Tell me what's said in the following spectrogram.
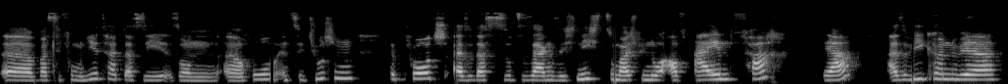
äh, was sie formuliert hat, dass sie so ein äh, Whole Institution Approach, also dass sozusagen sich nicht zum Beispiel nur auf ein Fach, ja, also wie können wir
